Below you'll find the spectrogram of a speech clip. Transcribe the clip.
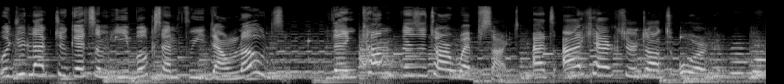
Would you like to get some ebooks and free downloads? Then come visit our website at iCharacter.org.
